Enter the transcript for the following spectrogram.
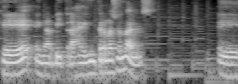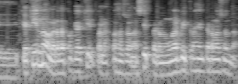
que en arbitrajes internacionales, eh, que aquí no, ¿verdad? Porque aquí pues, las cosas son así, pero en un arbitraje internacional,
